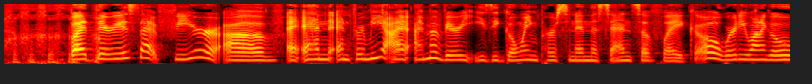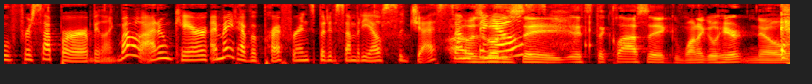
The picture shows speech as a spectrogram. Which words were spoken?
but there is that fear of, and and for me, I, I'm a very easygoing person in the sense of like, oh, where do you want to go for supper? I'd be like, well, I don't care. I might have a preference, but if somebody else suggests something I was about else, to say it's the classic. Want to go here? No.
